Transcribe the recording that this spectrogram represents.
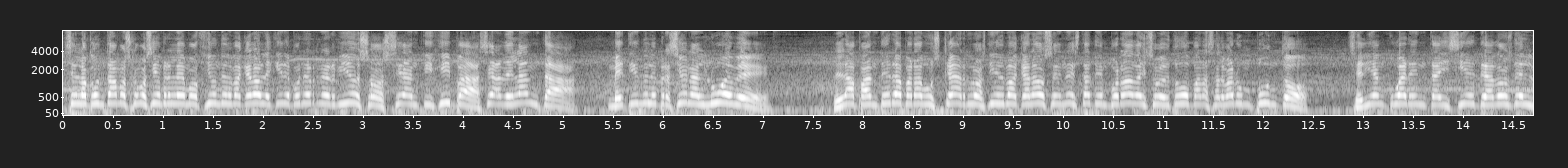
Se lo contamos como siempre la emoción del bacalao. Le quiere poner nervioso. Se anticipa, se adelanta. Metiéndole presión al 9. La Pantera para buscar los 10 bacalaos en esta temporada y sobre todo para salvar un punto. Serían 47 a 2 del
